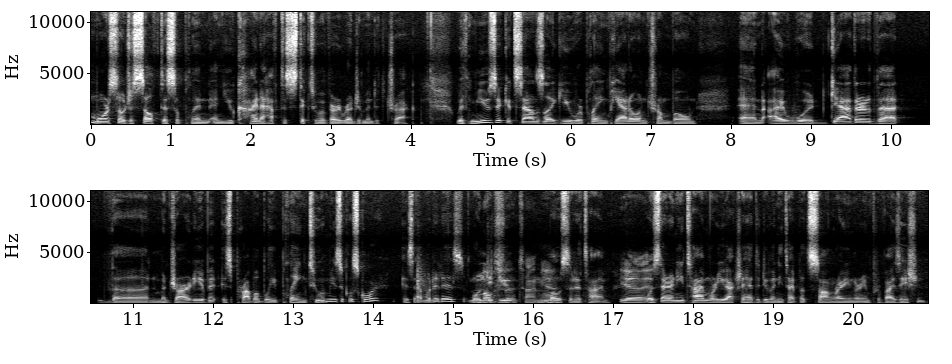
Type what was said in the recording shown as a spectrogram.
more so just self discipline, and you kind of have to stick to a very regimented track. With music, it sounds like you were playing piano and trombone, and I would gather that the majority of it is probably playing to a musical score. Is that what it is? Or Most did you of the time, yeah. most of the time? Yeah, Was there any time where you actually had to do any type of songwriting or improvisation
